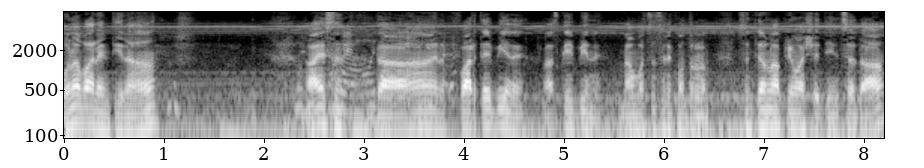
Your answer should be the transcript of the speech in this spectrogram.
Bună, Valentina! Hai să... emoții. Da, foarte bine. Las că e bine. Dar am învățat să le controlăm. Suntem la prima ședință, da?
